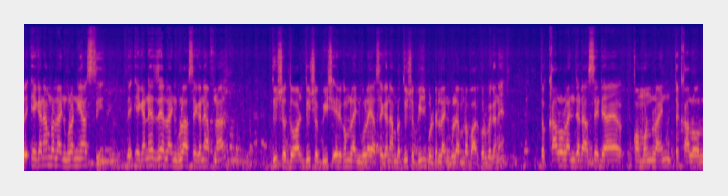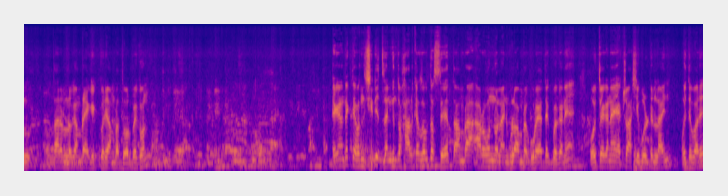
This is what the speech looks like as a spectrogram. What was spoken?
তো এখানে আমরা লাইনগুলো নিয়ে আসছি। তো এখানে যে লাইনগুলো আছে, এখানে আপনার দুইশো দশ, দুইশো বিশ এরকম লাইনগুলোই আছে। এখানে আমরা দুইশো বিশ ভোল্টের লাইনগুলো আমরা বার করব এখানে। তো কালো লাইন যেটা আছে, এটা কমন লাইন তো কালো তার লগে আমরা এক এক করে আমরা ধরবো এখন। এখানে দেখতে পাচ্ছেন, সিরিজ লাইন কিন্তু হালকা চলতেছে, তা আমরা আরও অন্য লাইনগুলো আমরা ঘুরাই দেখব এখানে। ওই তো এখানে একশো আশি ভোল্টের লাইন হইতে পারে।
